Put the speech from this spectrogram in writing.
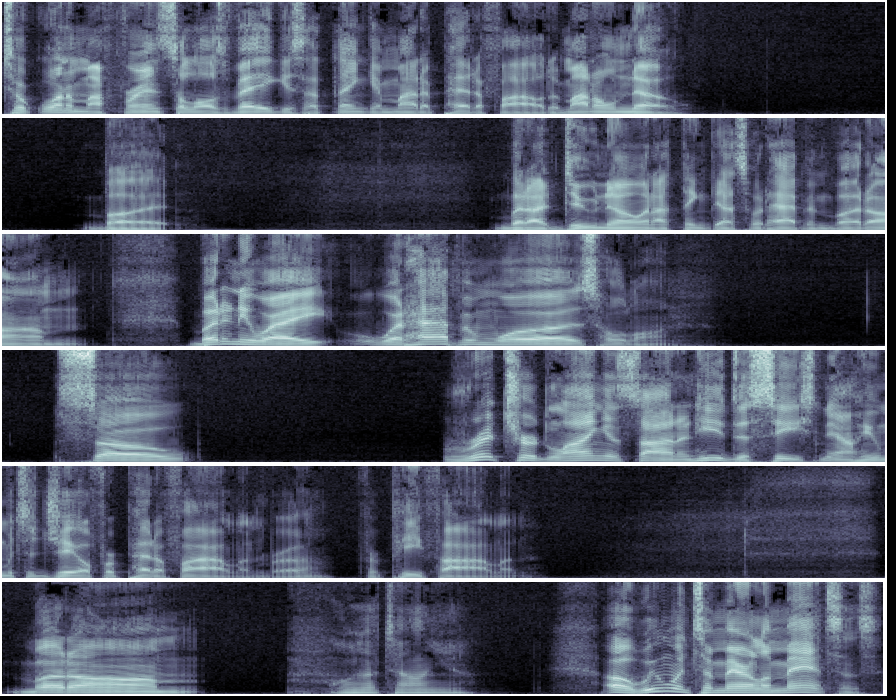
took one of my friends to Las Vegas. I think it might have pedophiled him. I don't know. But but I do know and I think that's what happened. But um but anyway, what happened was hold on. So Richard Langenstein, and he's deceased now. He went to jail for pedophiling, bro, for p filing. But um, what was I telling you? Oh, we went to Marilyn Manson's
